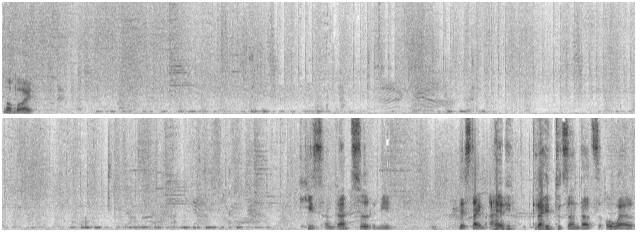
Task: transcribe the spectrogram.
Oh boy. He Zandatsu'd me. This time I tried to Sandatsu. Oh well.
